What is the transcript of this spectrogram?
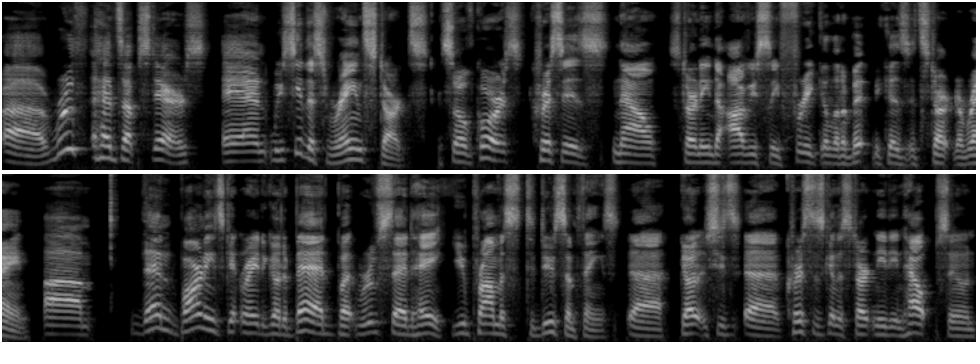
Ruth heads upstairs. And we see this rain starts. So, of course, Chris is now starting to obviously freak a little bit because it's starting to rain. Um, then Barney's getting ready to go to bed, but Ruth said, "Hey, you promised to do some things. Uh, go." She's uh, Chris is going to start needing help soon.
